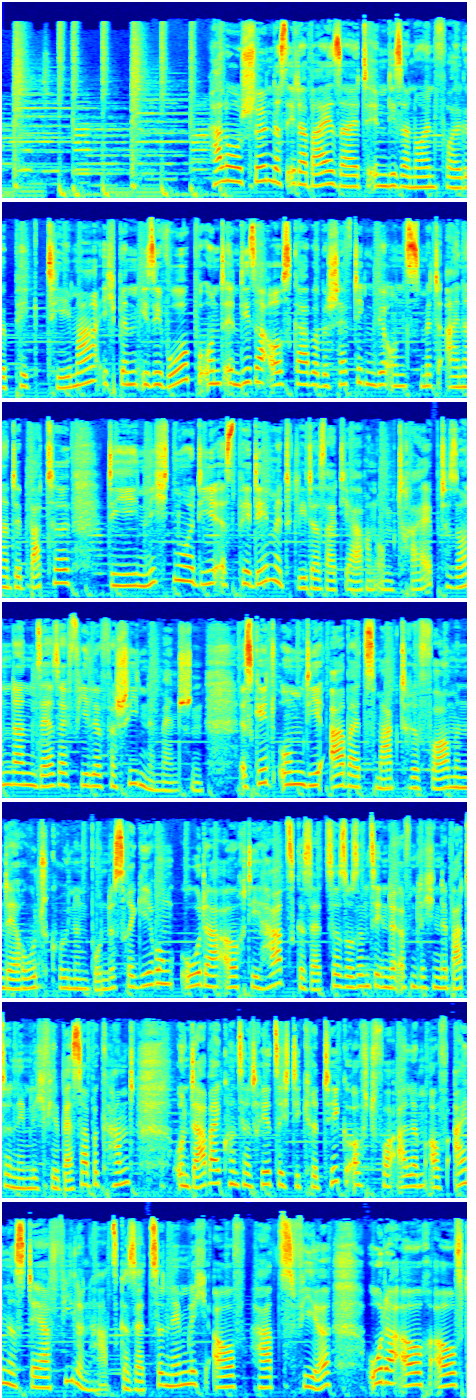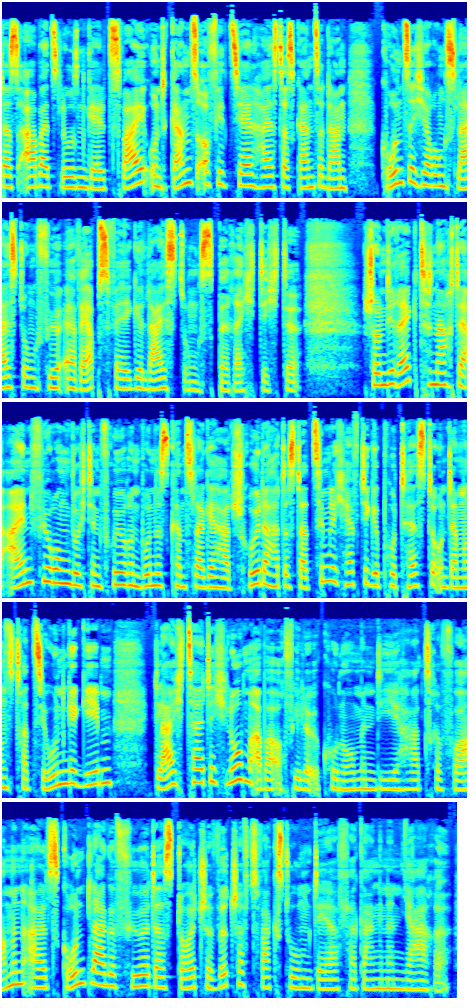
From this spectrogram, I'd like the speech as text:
Hallo, schön, dass ihr dabei seid in dieser neuen Folge Pick Thema. Ich bin Isi Wob und in dieser Ausgabe beschäftigen wir uns mit einer Debatte, die nicht nur die SPD-Mitglieder seit Jahren umtreibt, sondern sehr, sehr viele verschiedene Menschen. Es geht um die Arbeitsmarktreformen der rot-grünen Bundesregierung oder auch die Harzgesetze. So sind sie in der öffentlichen Debatte nämlich viel besser bekannt. Und dabei konzentriert sich die Kritik oft vor allem auf eines der vielen Harzgesetze, nämlich auf Hartz IV oder auch auch auf das Arbeitslosengeld II und ganz offiziell heißt das Ganze dann Grundsicherungsleistung für erwerbsfähige Leistungsberechtigte. Schon direkt nach der Einführung durch den früheren Bundeskanzler Gerhard Schröder hat es da ziemlich heftige Proteste und Demonstrationen gegeben. Gleichzeitig loben aber auch viele Ökonomen die Hartz-Reformen als Grundlage für das deutsche Wirtschaftswachstum der vergangenen Jahre.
